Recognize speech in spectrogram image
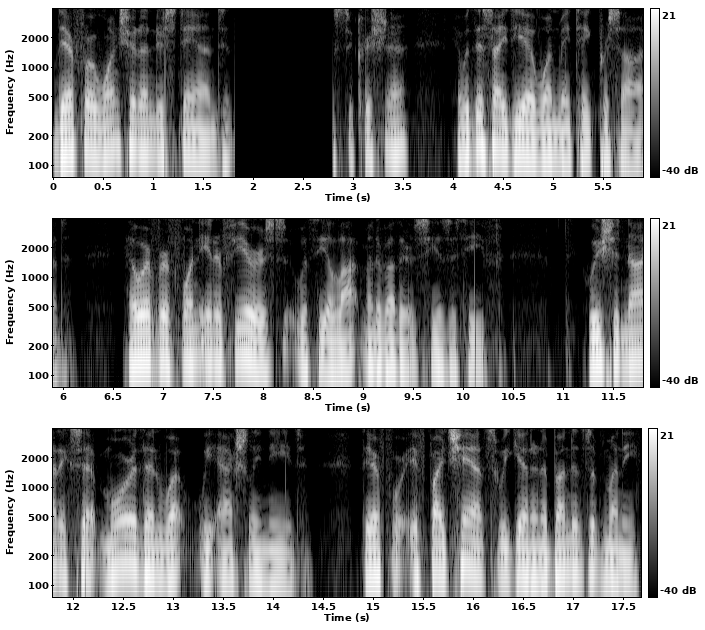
Therefore, one should understand to Krishna, and with this idea, one may take prasad. However, if one interferes with the allotment of others, he is a thief. We should not accept more than what we actually need. Therefore, if by chance we get an abundance of money,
